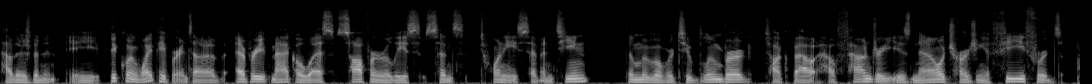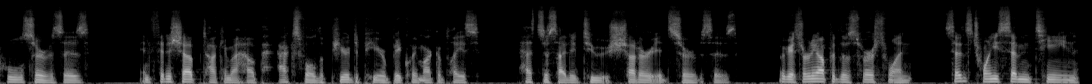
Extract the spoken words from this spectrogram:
how there's been a Bitcoin white paper inside of every Mac OS software release since 2017. They'll move over to Bloomberg, talk about how Foundry is now charging a fee for its pool services, and finish up talking about how Paxful, the peer to peer Bitcoin marketplace, has decided to shutter its services. Okay, starting off with this first one. Since 2017,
